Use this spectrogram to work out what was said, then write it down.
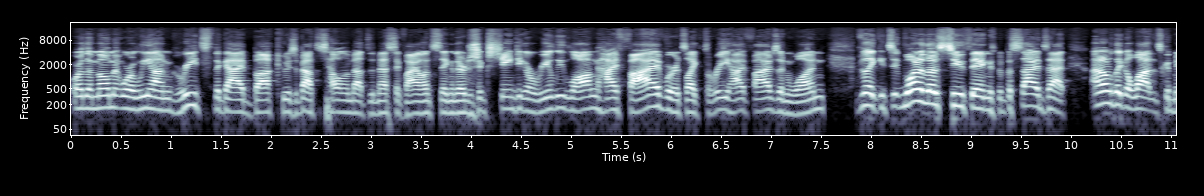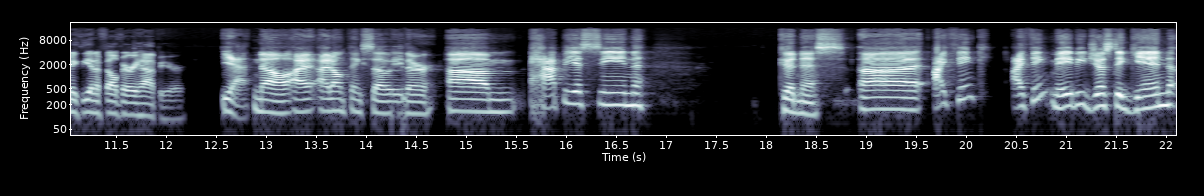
or the moment where Leon greets the guy Buck, who's about to tell him about the domestic violence thing, and they're just exchanging a really long high five, where it's like three high fives in one. I feel like it's one of those two things. But besides that, I don't think a lot that's going to make the NFL very happy here. Yeah, no, I I don't think so either. Um, happiest scene Goodness. Uh, I think I think maybe just again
